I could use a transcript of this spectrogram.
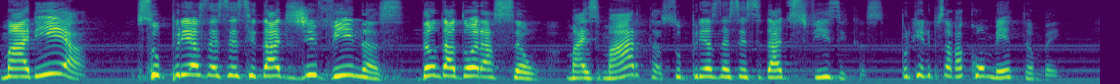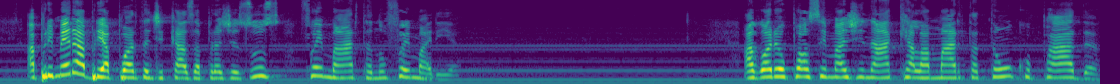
Maria supria as necessidades divinas, dando adoração. Mas Marta supria as necessidades físicas, porque ele precisava comer também. A primeira a abrir a porta de casa para Jesus foi Marta, não foi Maria. Agora eu posso imaginar aquela Marta tão ocupada,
